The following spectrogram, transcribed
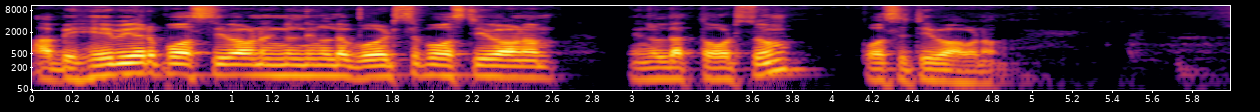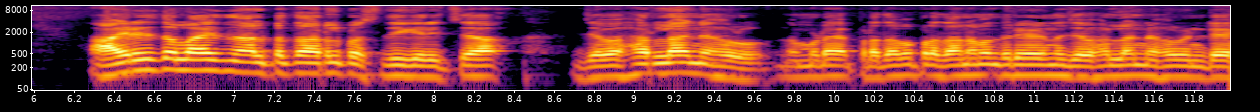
ആ ബിഹേവിയർ പോസിറ്റീവ് ആവണമെങ്കിൽ നിങ്ങളുടെ വേർഡ്സ് പോസിറ്റീവ് ആവണം നിങ്ങളുടെ തോട്ട്സും പോസിറ്റീവ് ആവണം. ആയിരത്തി തൊള്ളായിരത്തി നാൽപ്പത്തി ആറിൽ പ്രസിദ്ധീകരിച്ച ജവഹർലാൽ നെഹ്റു നമ്മുടെ പ്രഥമ പ്രധാനമന്ത്രിയായിരുന്ന ജവഹർലാൽ നെഹ്റുവിന്റെ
